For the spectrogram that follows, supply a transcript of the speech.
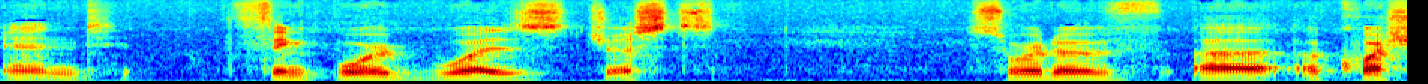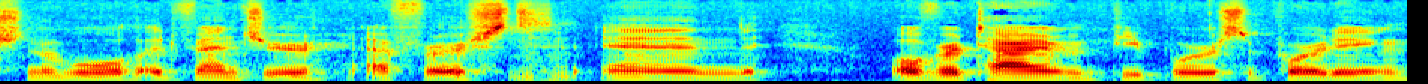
and ThinkBoard was just sort of uh, a questionable adventure at 1st and over time people were supporting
